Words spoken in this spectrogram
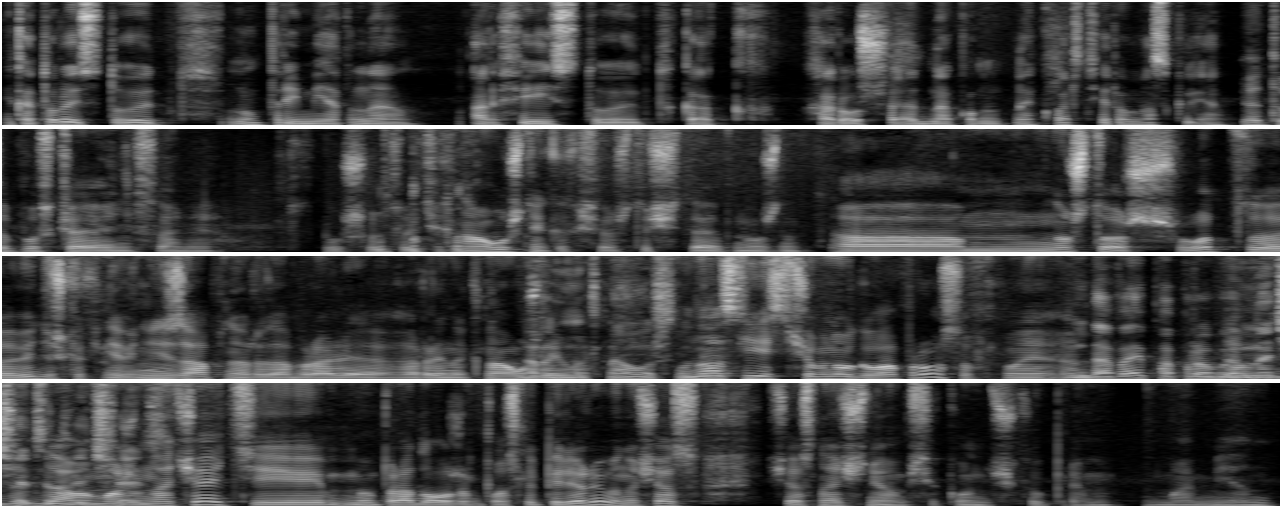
и которые стоят, ну, примерно, Орфей стоит как хорошая однокомнатная квартира в Москве. Это пускай они сами слушают в этих наушниках все, что считают нужным. Ам, Ну что ж, вот э, видишь, как внезапно разобрали рынок наушников. Рынок наушников. У нас есть еще много вопросов. Мы Давай попробуем Да, начать да, отвечать. мы можем начать, и мы продолжим после перерыва. Но сейчас, сейчас начнем. Секундочку, прям момент.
